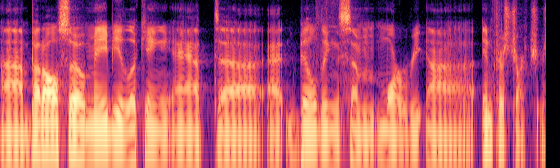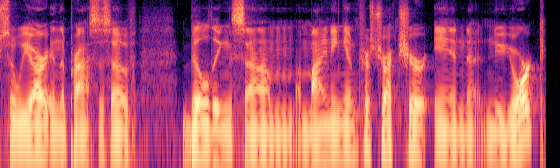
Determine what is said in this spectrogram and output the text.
Uh, but also maybe looking at uh, at building some more re- uh, infrastructure. So we are in the process of building some mining infrastructure in New York.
